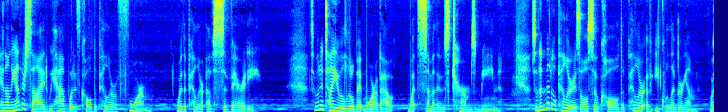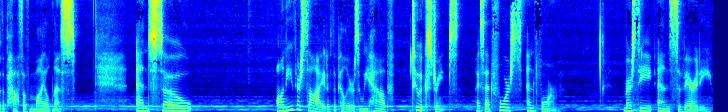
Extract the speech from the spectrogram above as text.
And on the other side, we have what is called the pillar of form or the pillar of severity. So I want to tell you a little bit more about what some of those terms mean. So the middle pillar is also called the pillar of equilibrium or the path of mildness. And so on either side of the pillars, we have two extremes. I said force and form, mercy and severity.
